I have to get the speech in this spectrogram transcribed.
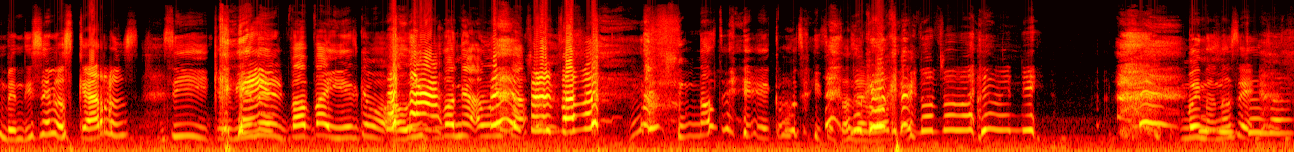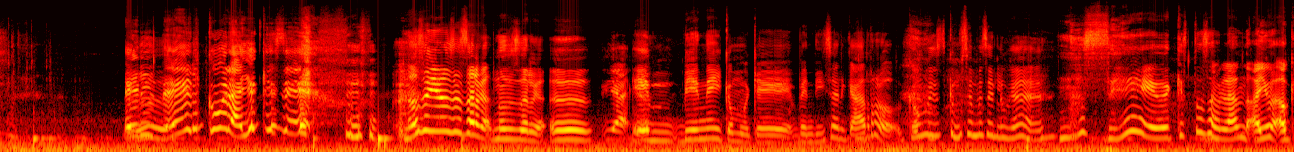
Bendicen los carros. Sí, que ¿Qué? viene el papa y es como pone ahorita. Pero el papá, No sé, ¿cómo se dice no creo que el papá vaya a venir. Bueno, no sé. El, el cura, yo qué sé. No sé, yo no se salga, no se salga. Uh. Ya, em, viene y como que bendice el carro. ¿Cómo, es, ¿Cómo se llama ese lugar? No sé, ¿de qué estás hablando? Hay un, ok,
